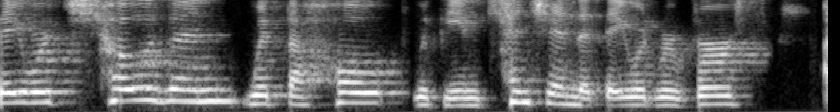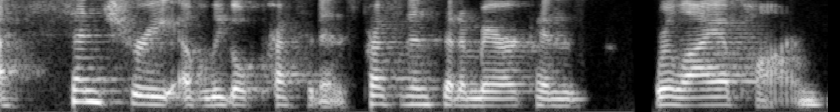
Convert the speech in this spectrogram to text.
They were chosen with the hope, with the intention that they would reverse a century of legal precedents, precedents that Americans rely upon.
